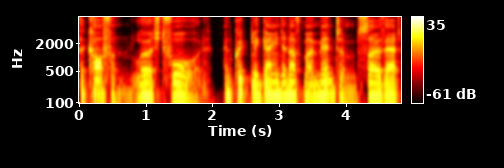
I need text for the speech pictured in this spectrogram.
The coffin lurched forward and quickly gained enough momentum so that,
